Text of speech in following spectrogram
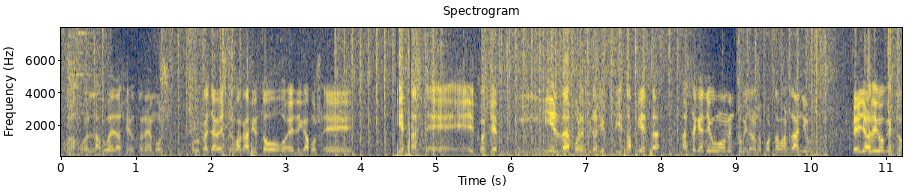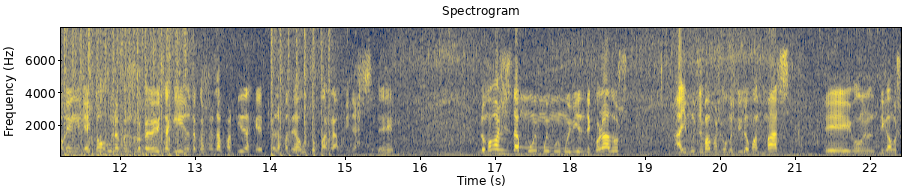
Vamos a jugar las ruedas, ahí lo tenemos. Por lo cual ya veis que nos van haciendo, eh, digamos, eh, piezas eh, el coche mierda, por decirlo así, pieza a pieza, hasta que llega un momento que ya no soporta más daño. Pero ya os digo que esto, en esto, una cosa es lo que veis aquí, otra cosa es las partidas, que las partidas mucho más rápidas. ¿eh? Los mapas están muy, muy, muy, muy bien decorados. Hay muchos mapas como estilo Mad Max, eh, con, digamos,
